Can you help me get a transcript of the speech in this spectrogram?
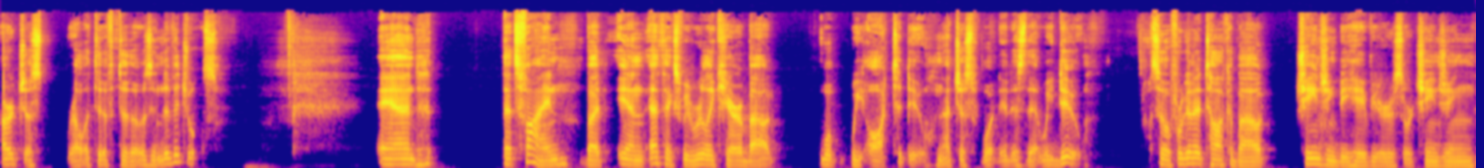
are just relative to those individuals. And that's fine. But in ethics, we really care about what we ought to do, not just what it is that we do. So if we're going to talk about changing behaviors or changing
